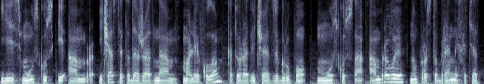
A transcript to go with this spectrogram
есть мускус и амбра. И часто это даже одна молекула, которая отвечает за группу мускусно-амбровые. Ну, просто бренды хотят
